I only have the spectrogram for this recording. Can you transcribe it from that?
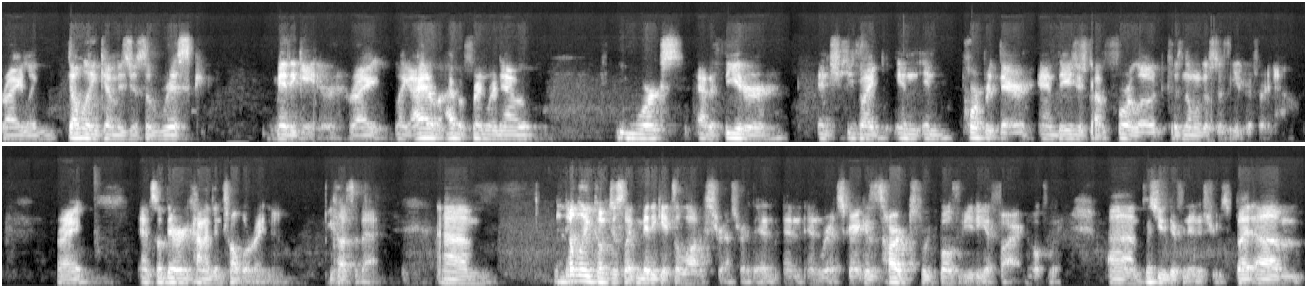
right? Like double income is just a risk mitigator, right? Like I have I have a friend right now who works at a theater and she's like in in corporate there and they just got furloughed because no one goes to theaters right now, right? And so they're kind of in trouble right now because of that. Um, double income just like mitigates a lot of stress right and, and, and risk, right? Because it's hard for both of you to get fired, hopefully, um, especially in different industries. But um,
